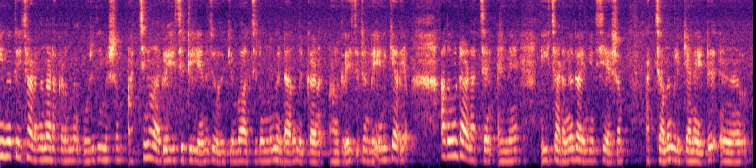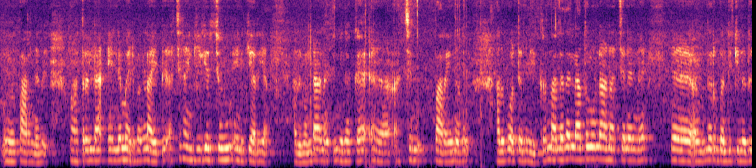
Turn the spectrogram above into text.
ഇന്നത്തെ ഈ ചടങ്ങ് നടക്കണമെന്ന് ഒരു നിമിഷം അച്ഛനും ആഗ്രഹിച്ചിട്ടില്ലേ എന്ന് ചോദിക്കുമ്പോൾ അച്ഛനൊന്നും മിണ്ടാതെ നിൽക്കുകയാണ്. ആഗ്രഹിച്ചിട്ടുണ്ട് എനിക്കറിയാം. അതുകൊണ്ടാണ് അച്ഛൻ എന്നെ ഈ ചടങ്ങ് കഴിഞ്ഞതിന് ശേഷം അച്ഛന്ന് വിളിക്കാനായിട്ട് പറഞ്ഞത്. മാത്രമല്ല എന്നെ മരുമകളായിട്ട് അച്ഛൻ അംഗീകരിച്ചു എന്നും എനിക്കറിയാം. അതുകൊണ്ടാണ് ഇങ്ങനെയൊക്കെ അച്ഛൻ പറയുന്നതും. അതുപോലെ തന്നെ വിക്രം നല്ലതല്ലാത്തതുകൊണ്ടാണ് അച്ഛൻ എന്നെ നിർബന്ധിക്കുന്നത്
